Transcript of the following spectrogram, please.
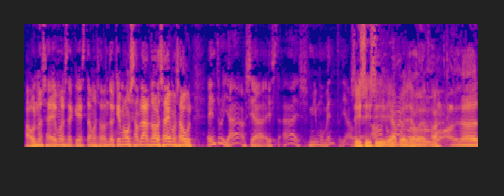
Aún no sabemos de qué estamos hablando. ¿De qué vamos a hablar? No lo sabemos aún. Entro ya. O sea, es, ah, es mi momento ya. Sí, sí, sí, Ah, ya, no, pues, ya, pues, no.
